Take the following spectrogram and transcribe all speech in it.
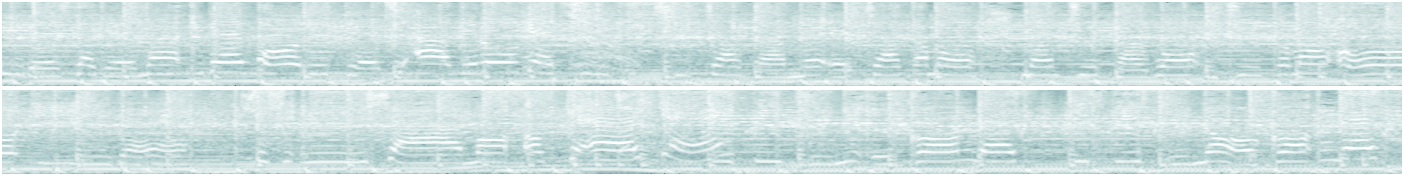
白下げないでボルテージ上げろ月しちゃかめちゃかも何ちゅかをいちゅかも多いで初心者も OK 一筆入魂です一筆濃紺です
